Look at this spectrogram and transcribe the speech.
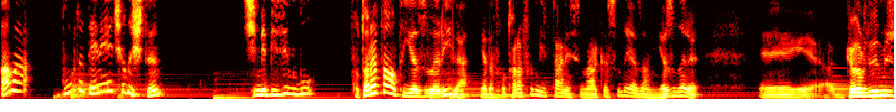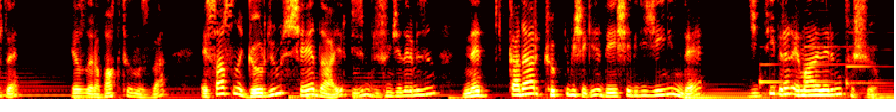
Ama burada demeye çalıştığım şimdi bizim bu fotoğraf altı yazılarıyla ya da fotoğrafın bir tanesinin arkasında yazan yazıları e, gördüğümüzde yazılara baktığımızda esasında gördüğümüz şeye dair bizim düşüncelerimizin ne kadar köklü bir şekilde değişebileceğinin de ciddi birer emarelerini taşıyor.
